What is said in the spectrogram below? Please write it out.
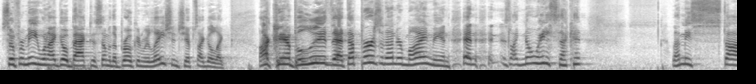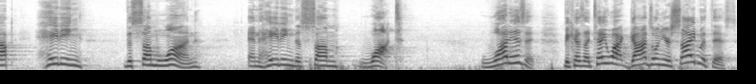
So for me, when I go back to some of the broken relationships, I go like, I can't believe that. That person undermined me. And, and, and it's like, no, wait a second. Let me stop hating the someone and hating the some what. What is it? Because I tell you what, God's on your side with this.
